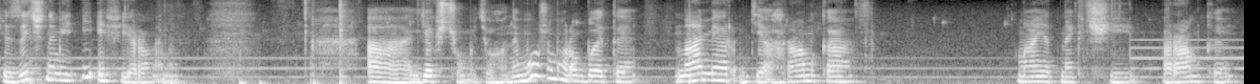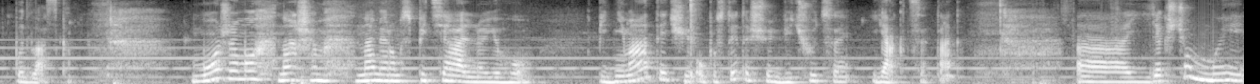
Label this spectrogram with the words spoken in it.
фізичними і ефірними. А якщо ми цього не можемо робити, намір, діаграмка, маятник чи рамки, будь ласка. Можемо нашим наміром спеціально його піднімати чи опустити, щоб відчути, як це, так? Е, якщо ми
